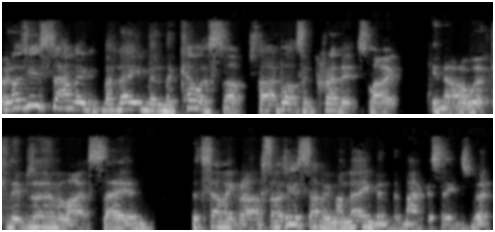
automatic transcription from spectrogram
mean, I was used to having my name in the colour up, So I had lots of credits, like, you know, I worked for the Observer, like I say, and the Telegraph. So I was used to having my name in the magazines, but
